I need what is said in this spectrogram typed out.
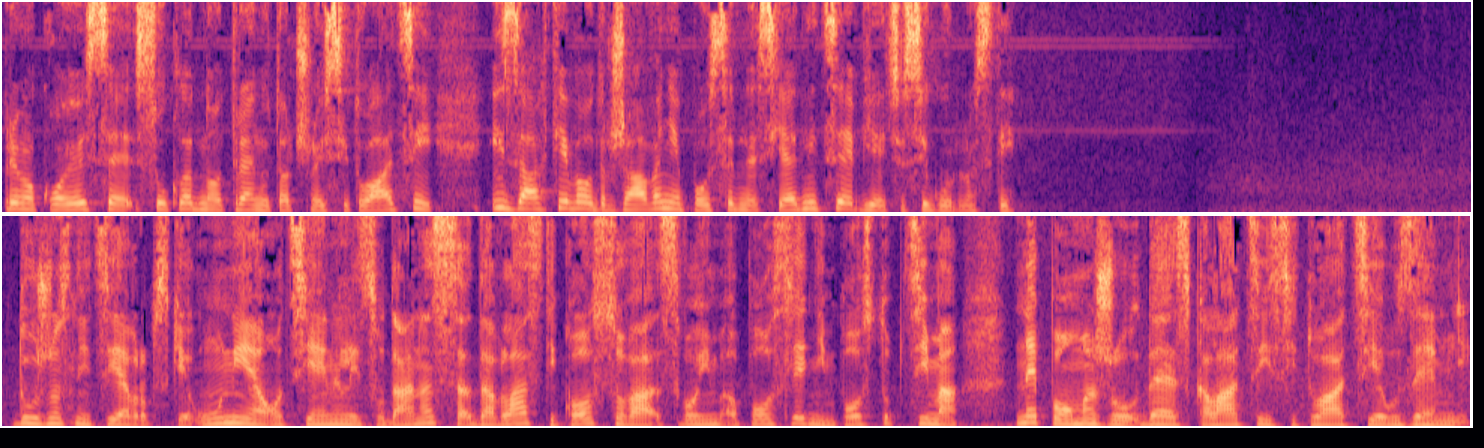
prema kojoj se, sukladno trenutačnoj situaciji, i zahtjeva održavanje posebne sjednice Vijeća sigurnosti. Dužnosnici Evropske unije ocijenili su danas da vlasti Kosova svojim posljednjim postupcima ne pomažu deeskalaciji situacije u zemlji.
